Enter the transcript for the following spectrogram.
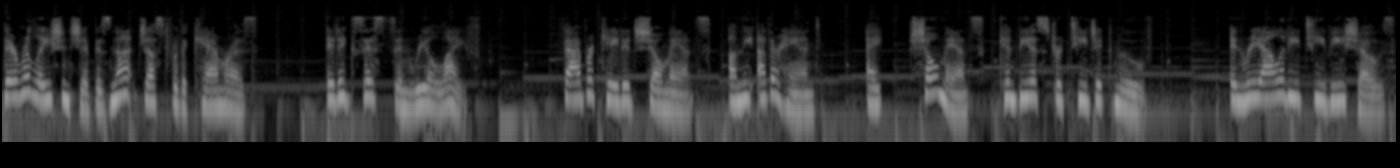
Their relationship is not just for the cameras. It exists in real life. Fabricated showmance, on the other hand, a showmance can be a strategic move. In reality TV shows,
